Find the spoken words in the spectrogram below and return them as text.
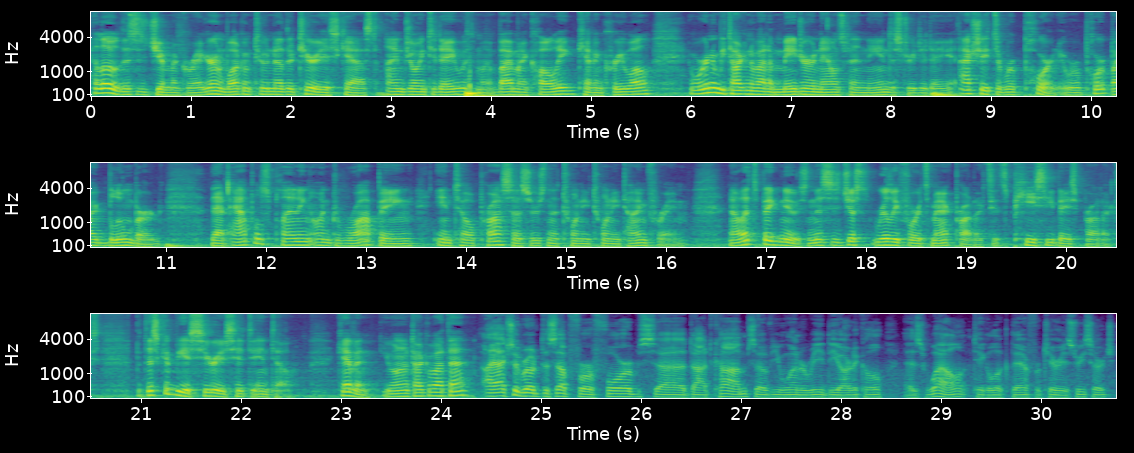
Hello, this is Jim McGregor, and welcome to another Tirias Cast. I'm joined today with my, by my colleague Kevin Krewell, and we're going to be talking about a major announcement in the industry today. Actually, it's a report, a report by Bloomberg that Apple's planning on dropping Intel processors in the 2020 timeframe. Now, that's big news, and this is just really for its Mac products, its PC-based products. But this could be a serious hit to Intel. Kevin, you want to talk about that? I actually wrote this up for Forbes.com, uh, so if you want to read the article as well, take a look there for Tirias Research.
